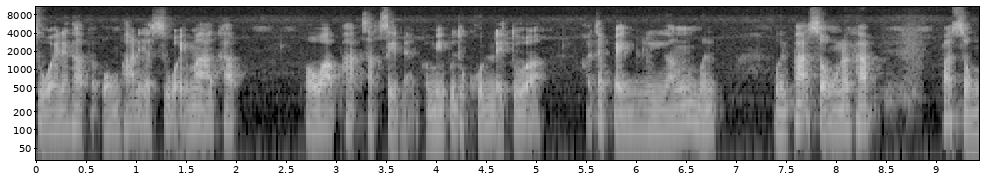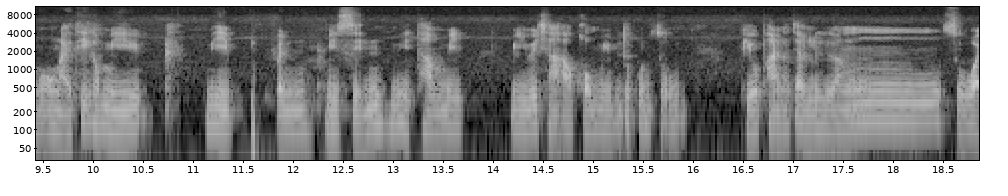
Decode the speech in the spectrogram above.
สวยนะครับ แต่องค์พระเนี่ยสวยมากครับ เพราะว่าพระศักดิ์สิทธิ์เนี่ยเขามีพุทธคุณในตัว เขาจะเปล่งเหลืองเหมือนเหมือนพระสงฆ์นะครับ พระสงฆ์องค์ไหนที่เขามีมีเป็นมีศีลมีธรรมมีมีวิชาอาคม มีพุทธคุณสูง ผิวพรรณเขาจะเหลืองสวย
